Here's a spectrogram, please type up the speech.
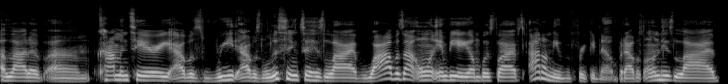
a lot of um, commentary. I was read, I was listening to his live. Why was I on NBA Youngboy's lives? I don't even freaking know, but I was on his live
